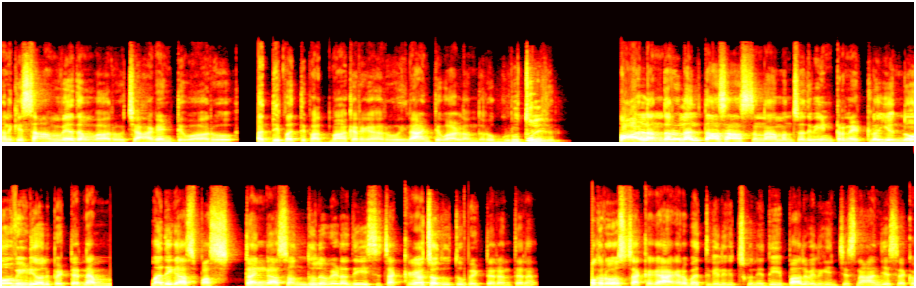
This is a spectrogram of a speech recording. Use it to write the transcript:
మనకి సామవేదం వారు చాగంటి వారు పద్దిపత్తి పద్మాకర్ గారు ఇలాంటి వాళ్ళందరూ గురుతుల్యులు. వాళ్ళందరూ లలితా సహస్రనామం చదివి ఇంటర్నెట్లో ఎన్నో వీడియోలు పెట్టారు. నెమ్మదిగా స్పష్టంగా సంధులు విడదీసి చక్కగా చదువుతూ పెట్టారు. అంతేనా? ఒకరోజు చక్కగా అగరబత్తి వెలిగించుకుని దీపాలు వెలిగించి స్నానం చేశాక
